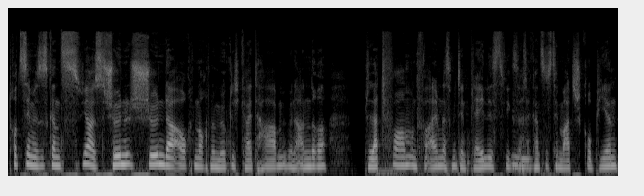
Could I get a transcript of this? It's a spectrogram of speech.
trotzdem ist es ganz, ja, es ist schön, schön da auch noch eine Möglichkeit haben über eine andere Plattform und vor allem das mit den Playlists. Wie gesagt, Mhm. da kannst du es thematisch gruppieren.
